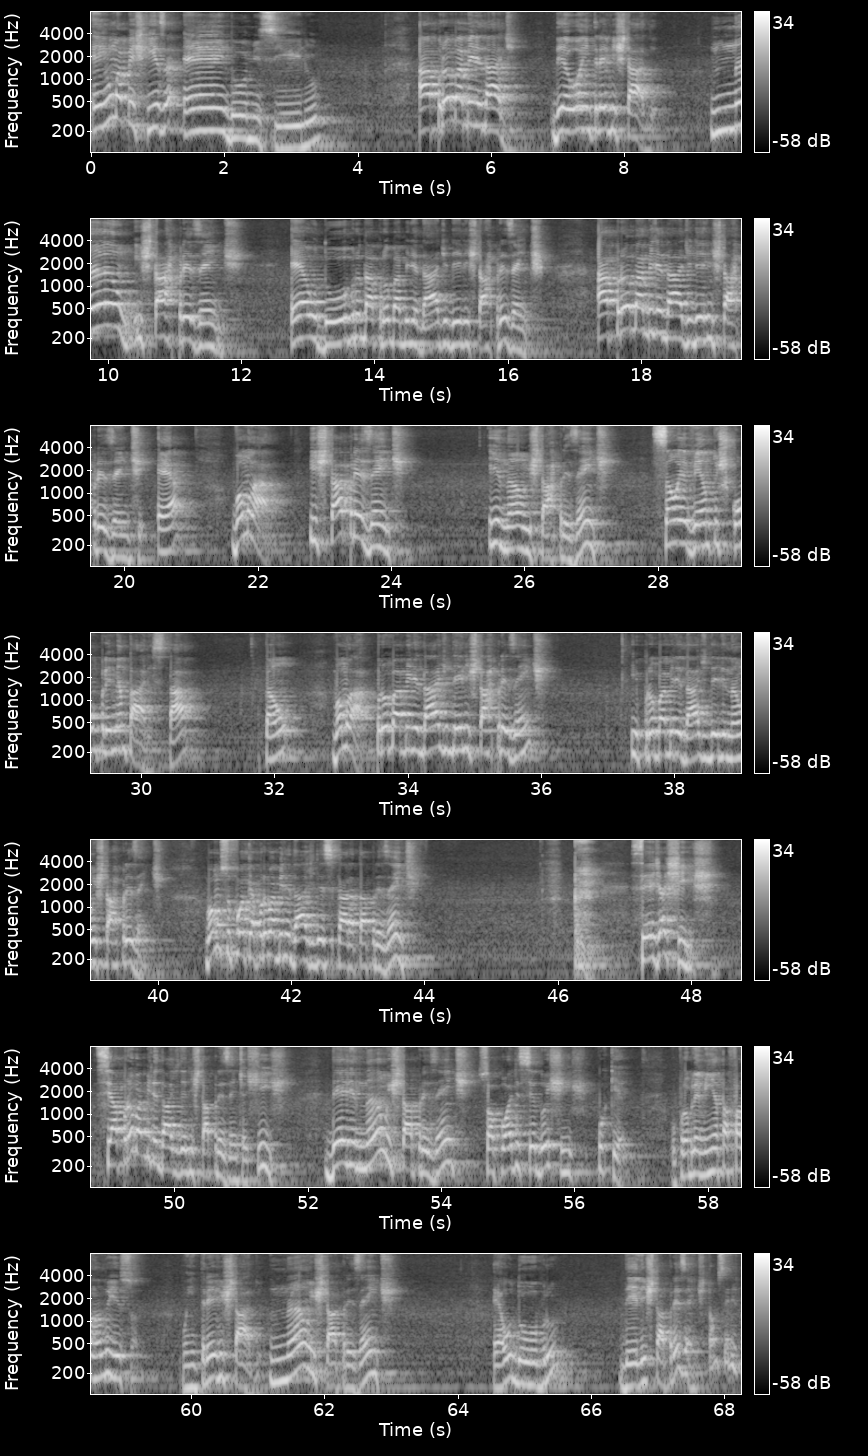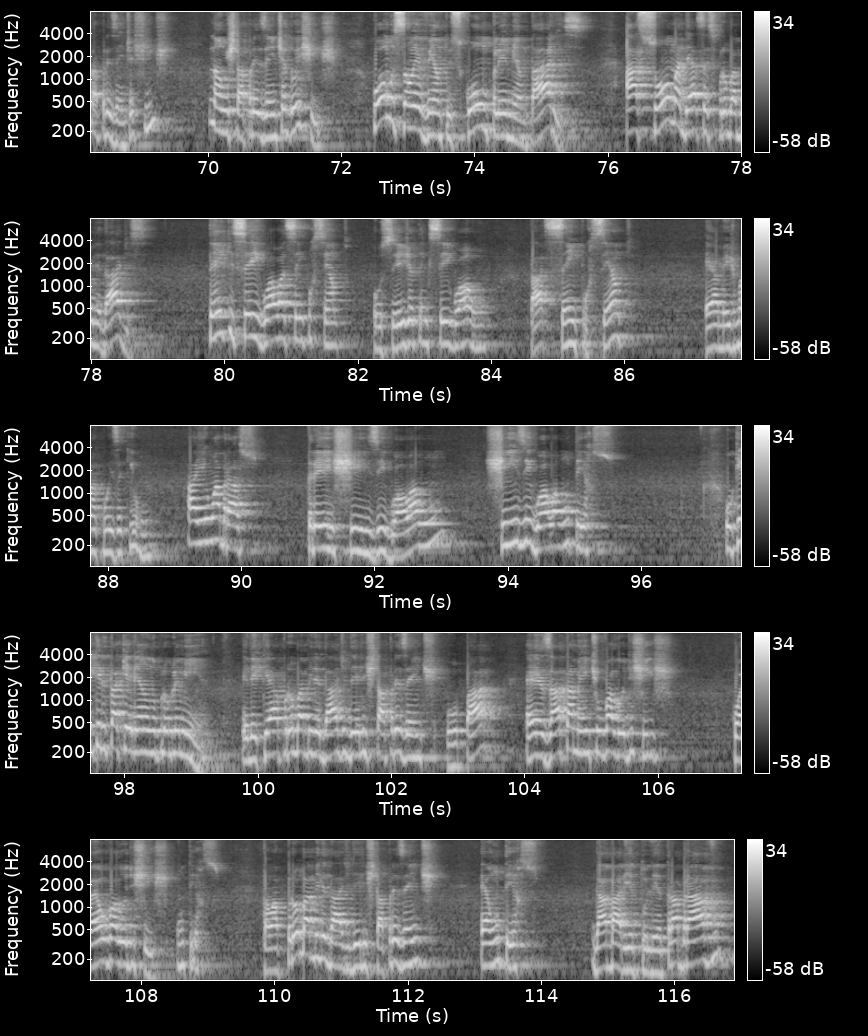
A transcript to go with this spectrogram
Em uma pesquisa em domicílio, a probabilidade de o entrevistado não estar presente é o dobro da probabilidade dele estar presente. A probabilidade dele estar presente é, vamos lá, estar presente e não estar presente são eventos complementares, tá? Então, vamos lá. Probabilidade dele estar presente e probabilidade dele não estar presente. Vamos supor que a probabilidade desse cara estar presente seja x. Se a probabilidade dele estar presente é x, dele não estar presente só pode ser 2x. Por quê? O probleminha está falando isso. O entrevistado não está presente é o dobro dele estar presente. Então, se ele está presente é x, não está presente é 2x. Como são eventos complementares, a soma dessas probabilidades tem que ser igual a 100%, ou seja, tem que ser igual a 1. Tá? 100% é a mesma coisa que 1. Aí um abraço. 3x igual a 1, x igual a 1 terço. O que, que ele está querendo no probleminha? Ele quer a probabilidade dele estar presente. Opa, é exatamente o valor de x. Qual é o valor de x? 1 terço. Então a probabilidade dele estar presente é 1 terço. Gabarito letra bravo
